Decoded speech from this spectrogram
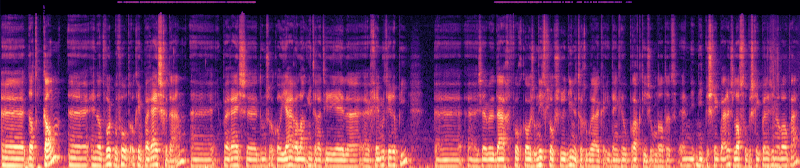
Uh, dat kan uh, en dat wordt bijvoorbeeld ook in Parijs gedaan. in Parijs doen ze ook al jarenlang intraarteriële chemotherapie. Uh, uh, ze hebben daarvoor gekozen om niet floxuridine te gebruiken. Ik denk heel praktisch, omdat het uh, niet, niet, beschikbaar is, lastig beschikbaar is in Europa.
